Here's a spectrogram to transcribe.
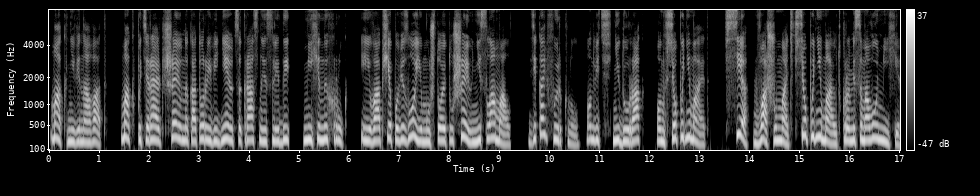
Маг не виноват. Маг потирает шею, на которой виднеются красные следы Михиных рук. И вообще повезло ему, что эту шею не сломал. Дикарь фыркнул. Он ведь не дурак, он все понимает. Все, вашу мать, все понимают, кроме самого Михи.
